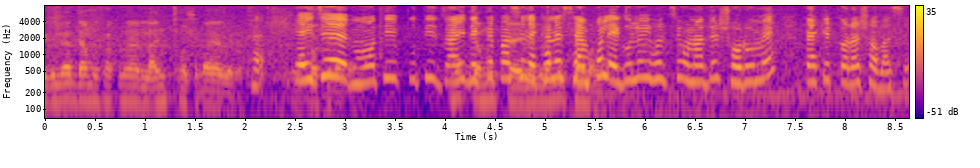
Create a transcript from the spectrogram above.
এগুলোর দাম হচ্ছে আপনার লাইন ছশো টাকা করে। হ্যাঁ এই যে মতি পুতি যাই দেখতে পাচ্ছেন এখানে স্যাম্পল। এগুলোই হচ্ছে ওনাদের শোরুমে প্যাকেট করা সব আছে।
